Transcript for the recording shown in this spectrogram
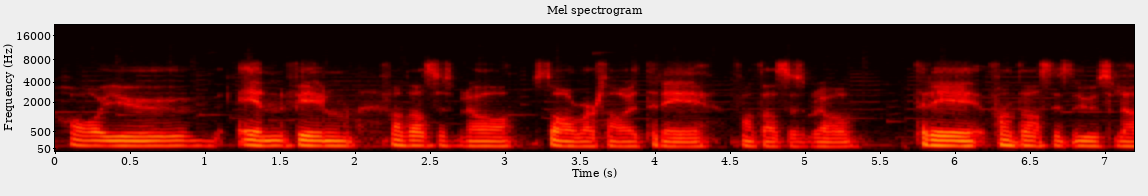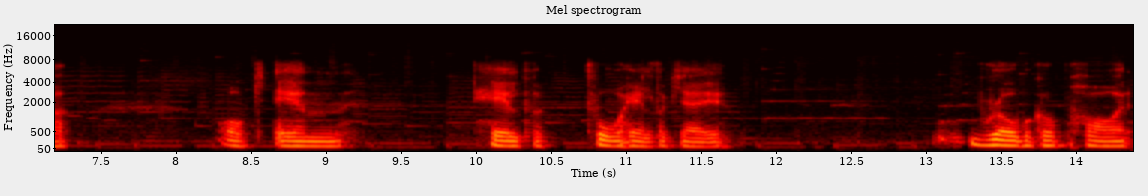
har ju en film, fantastiskt bra. Star Wars har ju tre, fantastiskt bra. Tre fantastiskt usla. Och en helt, två helt okej. Robocop har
